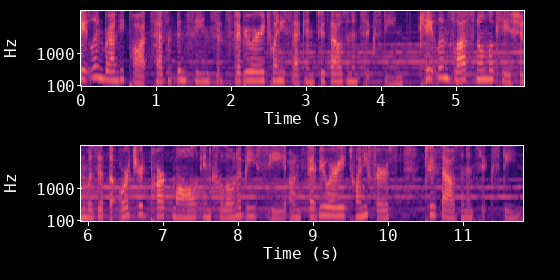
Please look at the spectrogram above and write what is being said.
Caitlin Brandy Potts hasn't been seen since February 22, 2016. Caitlin's last known location was at the Orchard Park Mall in Kelowna, BC on February 21, 2016.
